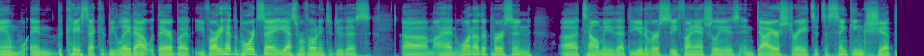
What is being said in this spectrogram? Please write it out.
and and the case that could be laid out there. But you've already had the board say yes, we're voting to do this. Um, I had one other person uh, tell me that the university financially is in dire straits. It's a sinking ship.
